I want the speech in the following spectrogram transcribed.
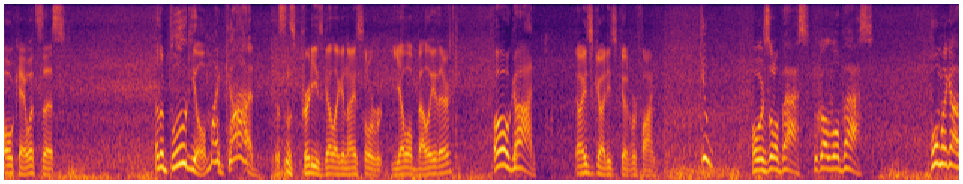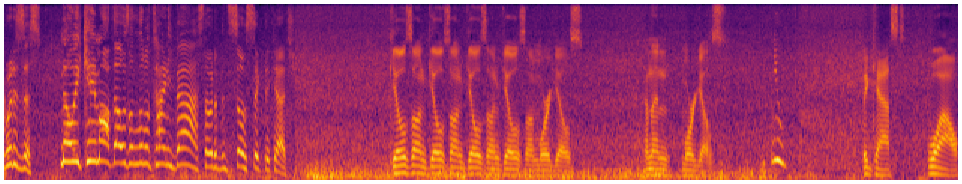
okay, what's this? Another bluegill, my God. This one's pretty, he's got like a nice little yellow belly there. Oh God. Oh, he's good, he's good, we're fine. Oh, there's a little bass. We got a little bass. Oh my God, what is this? No, he came off. That was a little tiny bass. That would have been so sick to catch. Gills on gills on gills on gills on more gills. And then more gills. Big cast. Wow.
